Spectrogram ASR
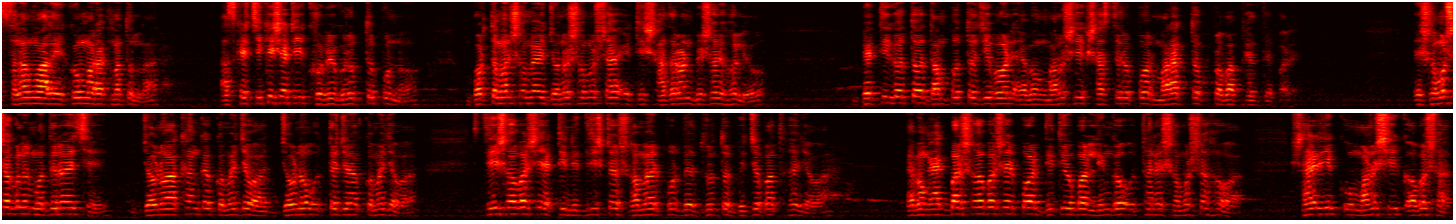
আসসালামু আলাইকুম রহমতুল্লাহ। আজকের চিকিৎসাটি খুবই গুরুত্বপূর্ণ। বর্তমান সময়ে জনসমস্যা এটি সাধারণ বিষয় হলেও ব্যক্তিগত দাম্পত্য জীবন এবং মানসিক স্বাস্থ্যের উপর মারাত্মক প্রভাব ফেলতে পারে। এই সমস্যাগুলোর মধ্যে রয়েছে যৌন আকাঙ্ক্ষা কমে যাওয়া, যৌন উত্তেজনা কমে যাওয়া, স্ত্রী সহবাসে একটি নির্দিষ্ট সময়ের পূর্বে দ্রুত বীর্যপাত হয়ে যাওয়া এবং একবার সহবাসের পর দ্বিতীয়বার লিঙ্গ উত্থানের সমস্যা হওয়া, শারীরিক ও মানসিক অবসাদ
